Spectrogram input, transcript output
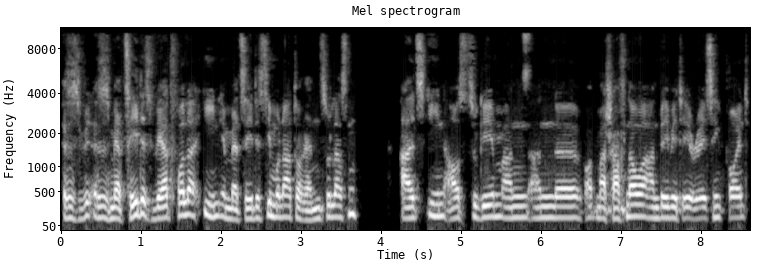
es ist, es ist Mercedes wertvoller, ihn im Mercedes-Simulator rennen zu lassen, als ihn auszugeben an, an äh, Ottmar Schaffnauer, an BBT Racing Point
